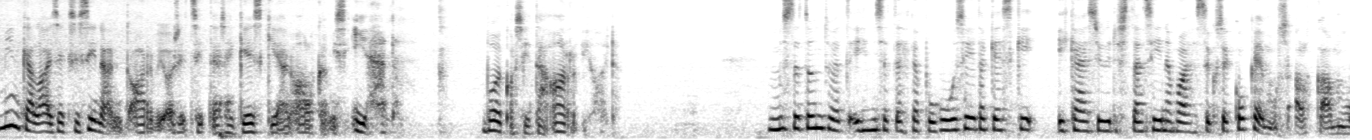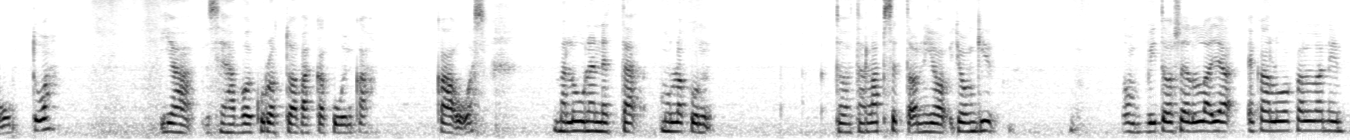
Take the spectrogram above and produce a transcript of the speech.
Minkälaiseksi sinä nyt arvioisit sitten sen keskiään alkamisiän? Voiko sitä arvioida? Minusta tuntuu, että ihmiset ehkä puhuu siitä keski-ikäisyydestään siinä vaiheessa, kun se kokemus alkaa muuttua ja sehän voi kurottua vaikka kuinka kauas. Mä luulen, että mulla kun tuota, lapset on jo jonkin on vitosella ja ekaluokalla, niin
